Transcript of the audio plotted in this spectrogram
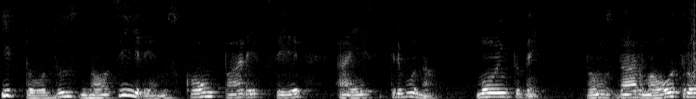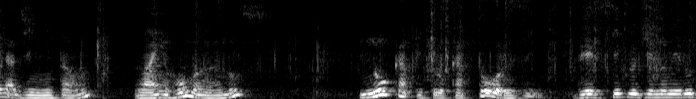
E todos nós iremos comparecer a esse tribunal. Muito bem. Vamos dar uma outra olhadinha então, lá em Romanos, no capítulo 14, versículo de número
